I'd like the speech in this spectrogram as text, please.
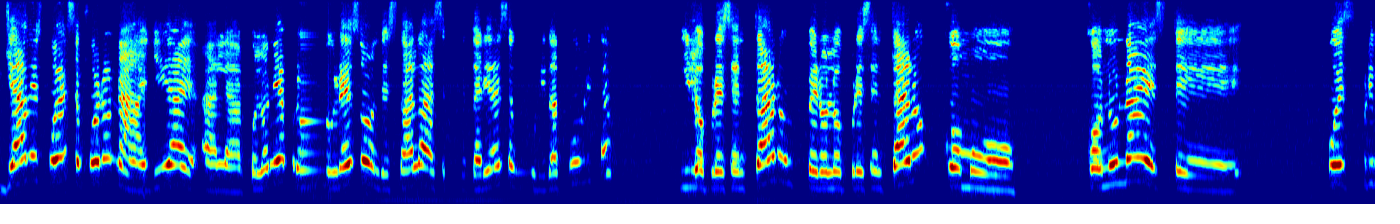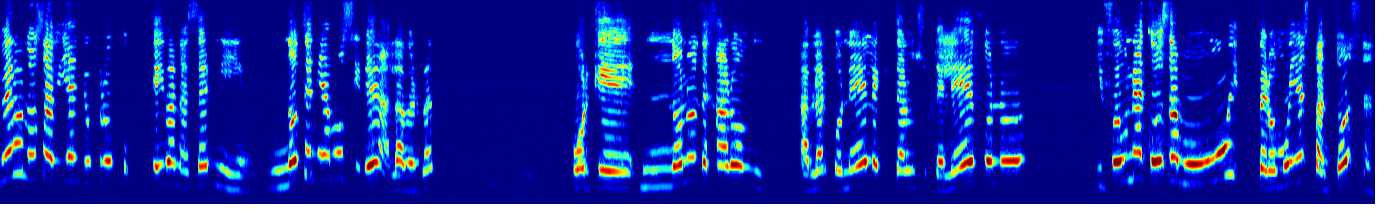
ya después se fueron allí a, la colonia Progreso, donde está la Secretaría de Seguridad Pública, y lo presentaron, pero lo presentaron como con una, este, pues primero no sabían, yo creo, iban a hacer, ni, no teníamos idea, la verdad, porque no nos dejaron hablar con él, le quitaron su teléfono. Y fue una cosa muy, pero muy espantosa,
